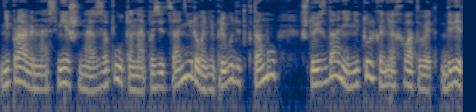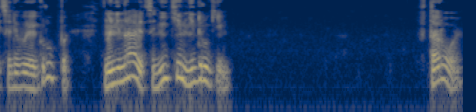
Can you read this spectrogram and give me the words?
Неправильное, смешанное, запутанное позиционирование приводит к тому, что издание не только не охватывает две целевые группы, но не нравится ни тем, ни другим. Второе.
